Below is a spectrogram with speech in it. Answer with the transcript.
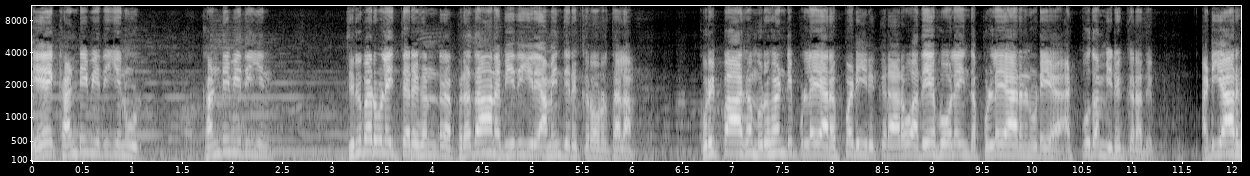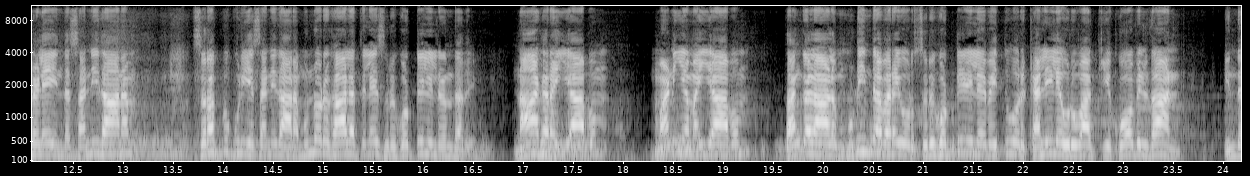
ஏ கண்டி வீதியின் உள்- கண்டி வீதியின் திருவருளை தருகின்ற பிரதான வீதியிலே அமைந்திருக்கிற ஒரு தலம். குறிப்பாக முருகண்டி பிள்ளையார் எப்படி இருக்கிறாரோ அதே போல இந்த பிள்ளையாரனுடைய அற்புதம் இருக்கிறது. அடியார்களே இந்த சன்னிதானம் சிறப்புக்குரிய சன்னிதானம். முன்னொரு காலத்திலே சிறு கொட்டிலில் இருந்தது. நாகரையாவும் மணியம் ஐயாவும் தங்களால் முடிந்தவரை ஒரு சிறு கொட்டிலே வைத்து ஒரு கல்லிலே உருவாக்கிய கோவில்தான் இந்த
